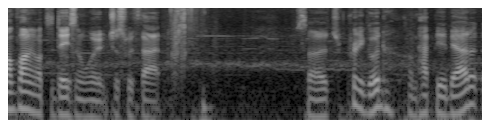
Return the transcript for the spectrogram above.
I'm finding lots of decent loot just with that. So it's pretty good, I'm happy about it.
